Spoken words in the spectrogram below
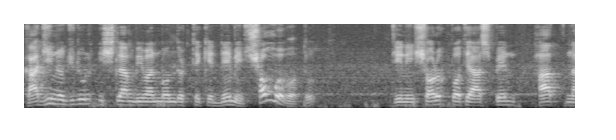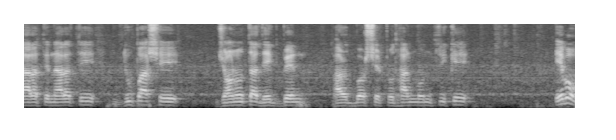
কাজী নজরুল ইসলাম বিমানবন্দর থেকে নেমে সম্ভবত তিনি সড়ক পথে আসবেন, হাত নাড়াতে নাড়াতে দুপাশে জনতা দেখবেন ভারতবর্ষের প্রধানমন্ত্রীকে এবং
